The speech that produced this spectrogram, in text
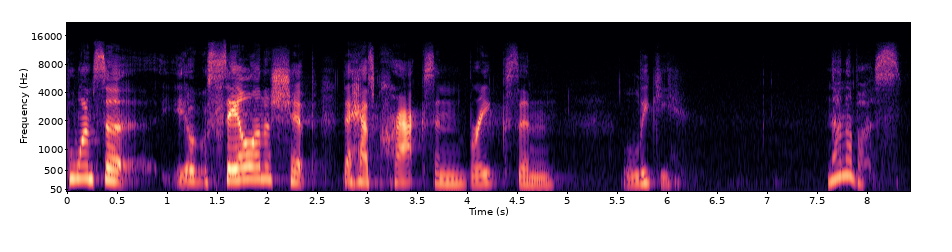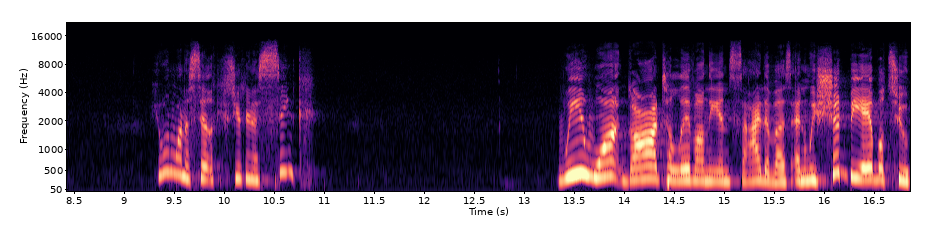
Who wants to you know, sail on a ship that has cracks and breaks and leaky? None of us. You wouldn't want to sail because you're going to sink. We want God to live on the inside of us, and we should be able to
